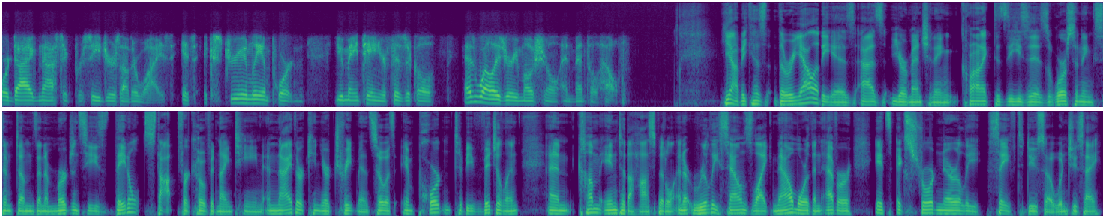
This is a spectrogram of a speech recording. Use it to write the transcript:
or diagnostic procedures otherwise. It's extremely important you maintain your physical as well as your emotional and mental health. Yeah, because the reality is, as you're mentioning, chronic diseases, worsening symptoms, and emergencies, they don't stop for COVID 19, and neither can your treatment. So it's important to be vigilant and come into the hospital. And it really sounds like now more than ever, it's extraordinarily safe to do so, wouldn't you say?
